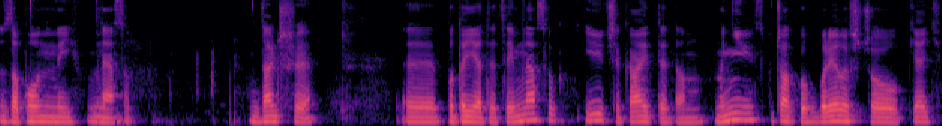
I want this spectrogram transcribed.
заповнений внесок. Далі подаєте цей внесок і чекаєте там. Мені спочатку говорили, що 5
